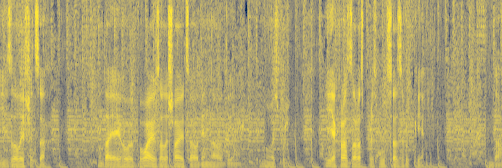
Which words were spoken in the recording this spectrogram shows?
І залишиться. Ну да, я його вибиваю, залишається один на один. Ну ось. І якраз зараз призву все з руки. Да.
